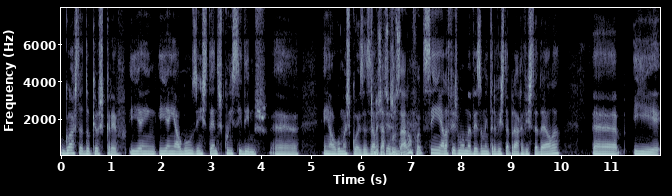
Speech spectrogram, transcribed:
gosta do que eu escrevo e em, e em alguns instantes coincidimos eh, em algumas coisas. Ela Mas já se cruzaram, foi? Sim, ela fez-me uma vez uma entrevista para a revista dela eh, e,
